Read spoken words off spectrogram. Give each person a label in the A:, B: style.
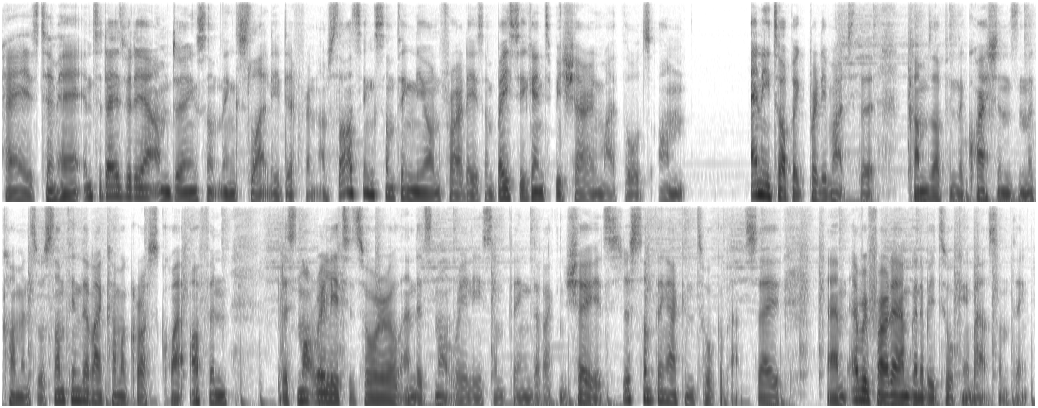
A: Hey, it's Tim here. In today's video, I'm doing something slightly different. I'm starting something new on Fridays. I'm basically going to be sharing my thoughts on any topic pretty much that comes up in the questions in the comments or something that I come across quite often, but it's not really a tutorial and it's not really something that I can show you. It's just something I can talk about. So um, every Friday, I'm going to be talking about something.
